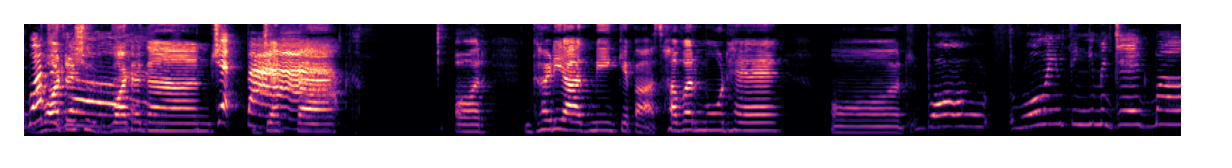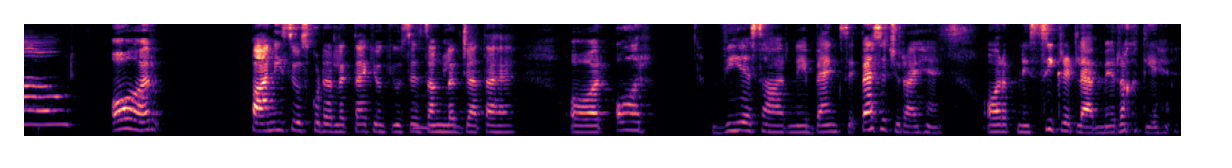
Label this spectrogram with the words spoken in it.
water shoot water gun. Jet और घड़ी आदमी के पास हवर मोड है और रोलिंग थिंगी में जेग मोड और पानी से उसको डर लगता है क्योंकि उसे जंग लग जाता है। और और वीएसआर ने बैंक से पैसे चुराए हैं और अपने सीक्रेट लैब में रख दिए हैं।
